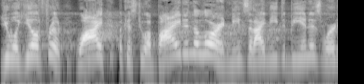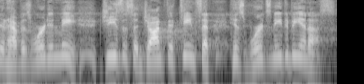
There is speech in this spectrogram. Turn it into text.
You will yield fruit. Why? Because to abide in the Lord means that I need to be in His Word and have His Word in me. Jesus in John 15 said, His words need to be in us.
